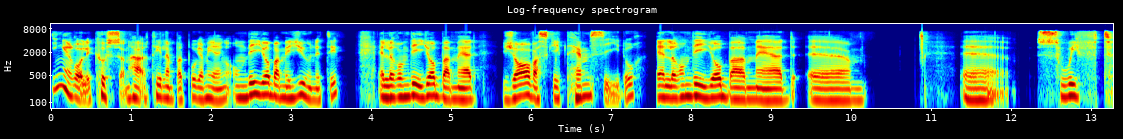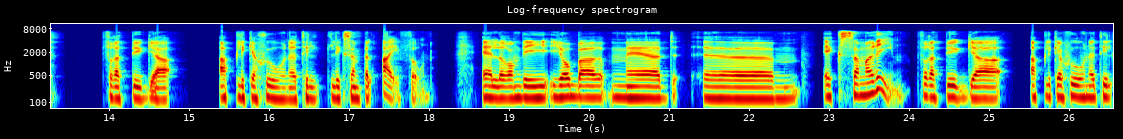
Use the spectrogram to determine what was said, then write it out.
ingen roll i kursen här, tillämpad programmering, om vi jobbar med Unity eller om vi jobbar med JavaScript hemsidor eller om vi jobbar med eh, eh, Swift för att bygga applikationer till till exempel iPhone. Eller om vi jobbar med eh, Examarin för att bygga applikationer till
